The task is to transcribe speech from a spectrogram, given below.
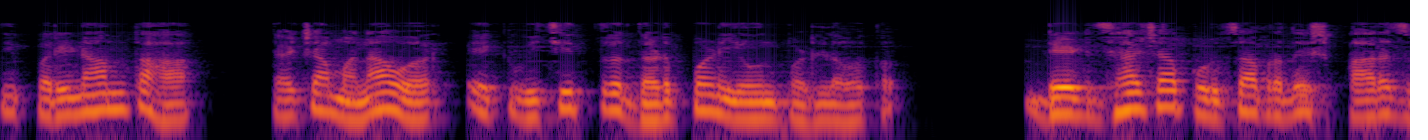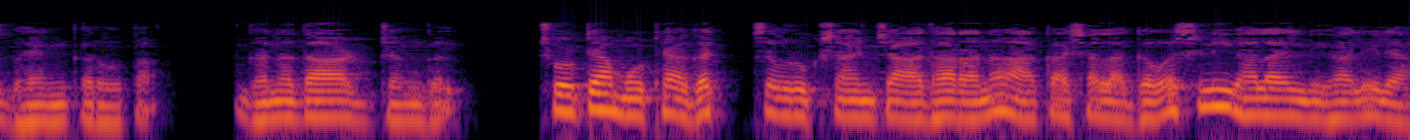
ती परिणामत त्याच्या मनावर एक विचित्र दडपण येऊन पडलं होतं. डेडझाच्या पुढचा प्रदेश फारच भयंकर होता. घनदाट जंगल छोट्या मोठ्या गच्च वृक्षांच्या आधारानं आकाशाला गवसणी घालायला निघालेल्या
